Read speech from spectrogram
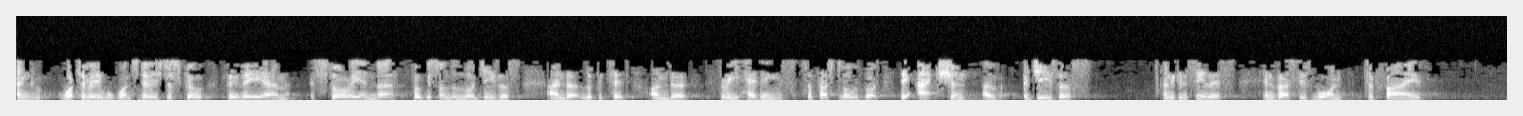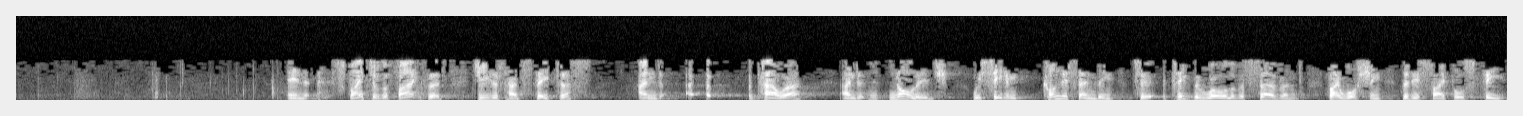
And what I really want to do is just go through the um, story and uh, focus on the Lord Jesus and uh, look at it under three headings. So first of all, we've got the action of Jesus. And we can see this in verses 1 to 5. In spite of the fact that Jesus had status and uh, power and knowledge, we see him condescending to take the role of a servant by washing the disciples' feet.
